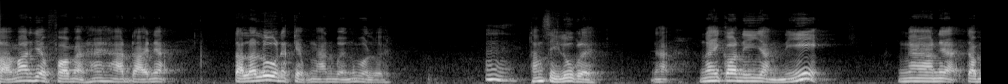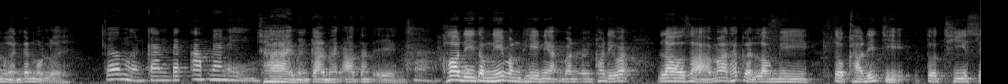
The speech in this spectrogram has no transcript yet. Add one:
สามารถที่จะฟอร์แมตให้ฮาร์ดไดรฟ์เนี่ย แต่ละลูกเนี่ยเก็บงานเหมือนกันหมดเลยอืมทั้ง4ลูกเลยนะฮะในกรณีอย่างนี้ งานเนี่ยจะเหมือนกันหมดเลย ก็เหมือนกันแบ็กอัพนั่นเอง ใช่เหมือนการแบ็กเอาท์นั่นเอง ค่ะ ข้อดีตรงนี้บางทีเนี่ยมันเป็นข้อดีว่าเราสามารถถ้าเกิดเรามีตัวคาริจิตัว T4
